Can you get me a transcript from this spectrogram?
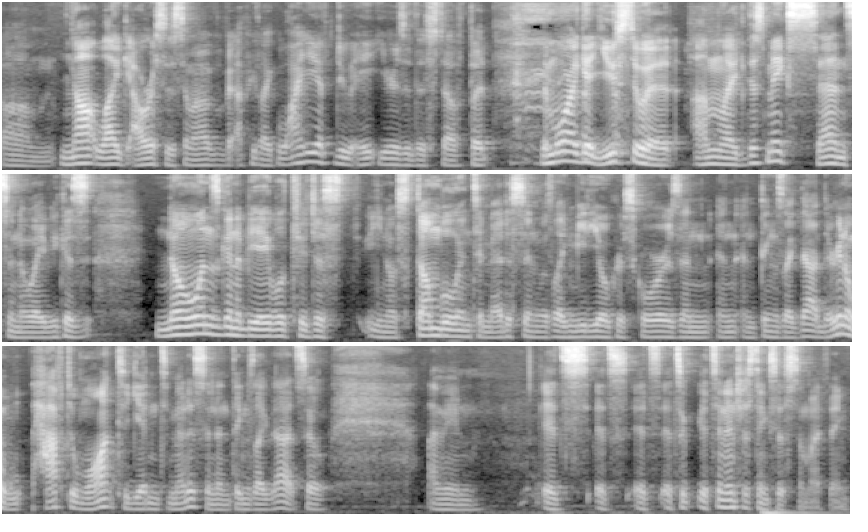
um, not like our system. I would I'd be like, why do you have to do eight years of this stuff? But the more I get used to it, I'm like, this makes sense in a way because no one's going to be able to just you know stumble into medicine with like mediocre scores and, and and things like that. They're going to have to want to get into medicine and things like that. So i mean it's it's it's it's a, it's an interesting system i think.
